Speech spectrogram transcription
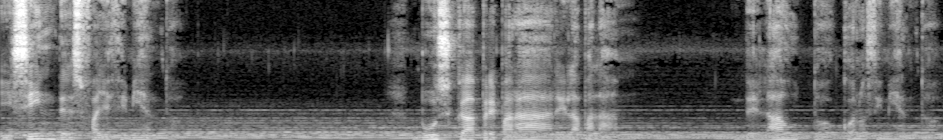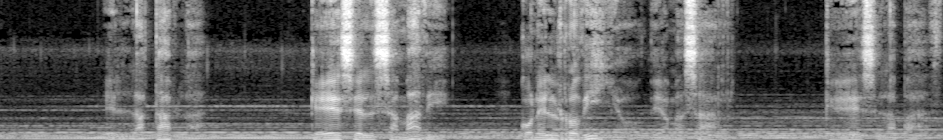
y sin desfallecimiento. Busca preparar el apalam del autoconocimiento en la tabla que es el samadhi con el rodillo de amasar, que es la paz.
